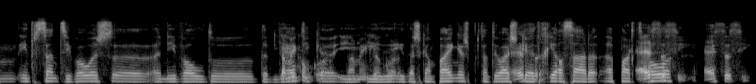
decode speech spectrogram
um, interessantes e boas uh, a nível do, da mediática e, e, e, das campanhas, portanto eu acho essa, que é de realçar a parte essa boa. Sim, essa sim.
